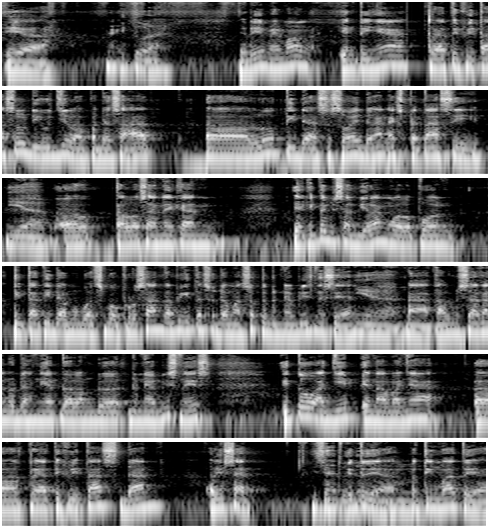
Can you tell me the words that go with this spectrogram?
Iya. Nah itulah. Jadi memang intinya kreativitas lu diuji lah pada saat eh, lu tidak sesuai dengan ekspektasi. Iya. Eh, kalau seandainya kan ya kita bisa bilang walaupun kita tidak membuat sebuah perusahaan tapi kita sudah masuk ke dunia bisnis ya. Iya. Nah kalau misalkan udah niat dalam du- dunia bisnis itu wajib yang namanya eh, kreativitas dan riset. Bisa tuh. Itu ya penting banget tuh ya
